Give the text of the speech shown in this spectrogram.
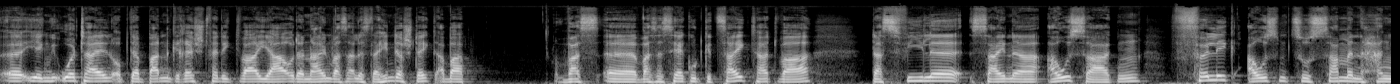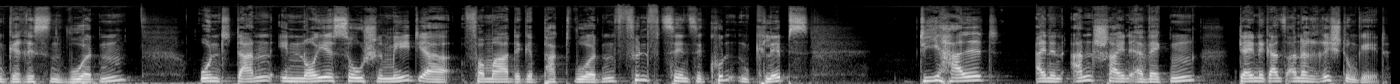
äh, irgendwie urteilen, ob der Bann gerechtfertigt war, ja oder nein, was alles dahinter steckt. Aber was, äh, was er sehr gut gezeigt hat, war, dass viele seiner Aussagen völlig aus dem Zusammenhang gerissen wurden und dann in neue Social Media Formate gepackt wurden, 15 Sekunden Clips, die halt einen Anschein erwecken, der in eine ganz andere Richtung geht.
